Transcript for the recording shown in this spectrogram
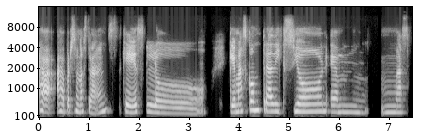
a, a personas trans, que es lo que más contradicción, em, más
